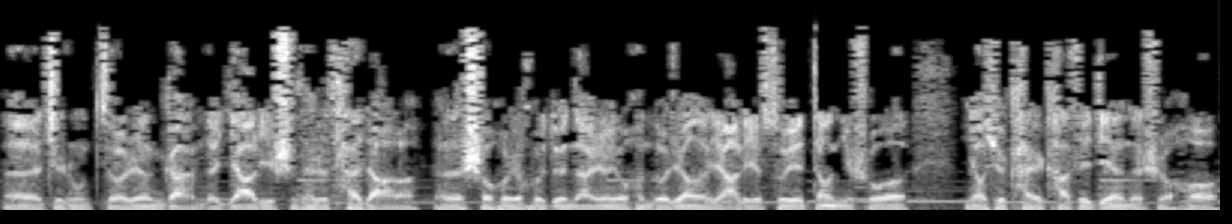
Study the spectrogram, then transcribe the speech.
呃，这种责任感的压力实在是太大了。呃，社会会对男人有很多这样的压力，所以当你说你要去开咖啡店的时候，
